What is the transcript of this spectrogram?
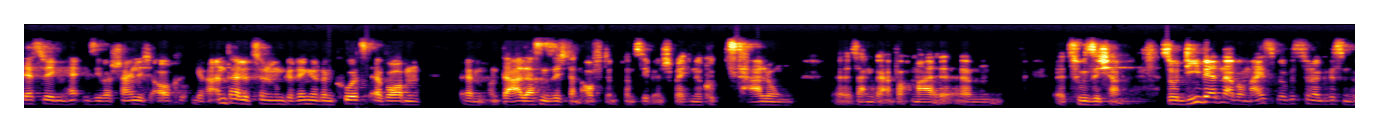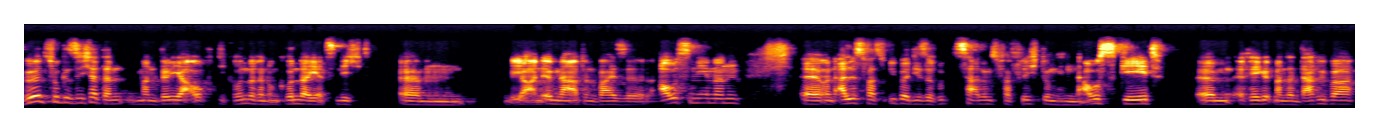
Deswegen hätten sie wahrscheinlich auch ihre Anteile zu einem geringeren Kurs erworben. Ähm, und da lassen sich dann oft im Prinzip entsprechende Rückzahlungen, äh, sagen wir einfach mal, ähm, äh, zusichern. So, die werden aber meist nur bis zu einer gewissen Höhe zugesichert. Dann, man will ja auch die Gründerinnen und Gründer jetzt nicht ähm, ja, in irgendeiner Art und Weise ausnehmen. Äh, und alles, was über diese Rückzahlungsverpflichtung hinausgeht, ähm, regelt man dann darüber,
